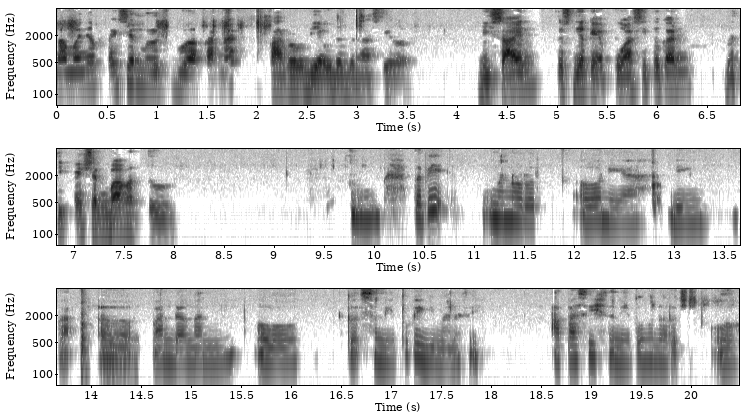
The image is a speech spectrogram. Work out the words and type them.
namanya passion menurut gua karena kalau dia udah berhasil desain terus dia kayak puas itu kan berarti passion banget tuh Hmm, tapi menurut lo nih ya, Ding, Pak, eh, pandangan lo ke seni itu kayak gimana sih? Apa sih seni itu menurut lo?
